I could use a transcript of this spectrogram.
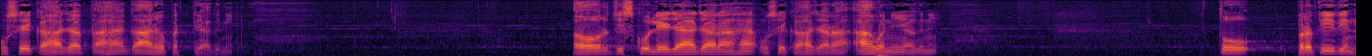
उसे कहा जाता है गार्हपत्य अग्नि। और जिसको ले जाया जा रहा है, उसे कहा जा रहा है आह्वनीय अग्नि। तो प्रतिदिन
